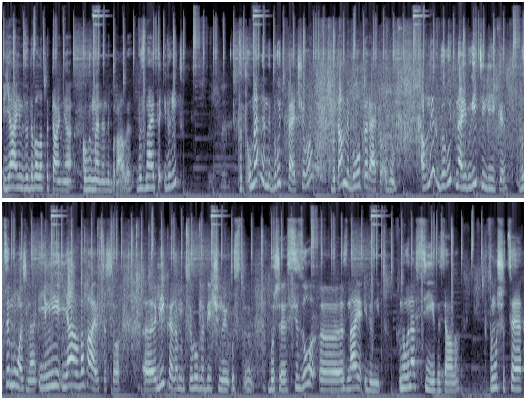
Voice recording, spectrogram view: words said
Я їм задавала питання, коли в мене не брали. Ви знаєте івріт? От у мене не беруть печиво, бо там не було перекладу. А в них беруть на івріті ліки, бо це можна. І мені я вагаюся, що е, лікарем цього медичної боже СІЗО е, знає івріт. Ну вона всі їх взяла, тому що це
